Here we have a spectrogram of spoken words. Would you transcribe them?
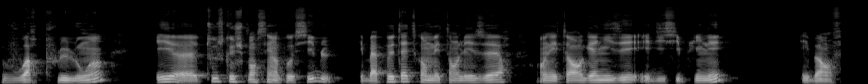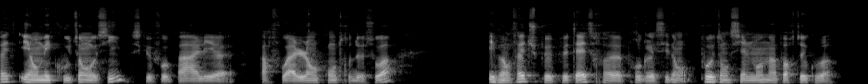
voir plus loin. Et tout ce que je pensais impossible, et bah peut-être qu'en mettant les heures, en étant organisé et discipliné, et ben en fait, et en m'écoutant aussi, parce qu'il faut pas aller parfois à l'encontre de soi, et ben en fait, je peux peut-être progresser dans potentiellement n'importe quoi.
